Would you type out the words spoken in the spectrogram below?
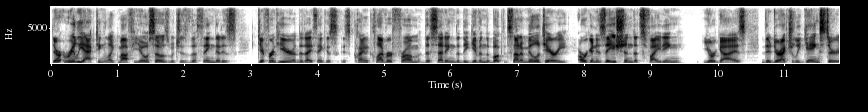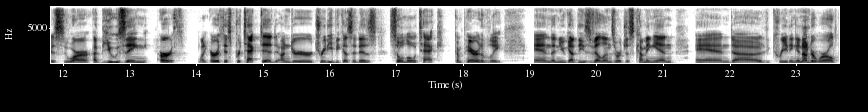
They're really acting like mafiosos, which is the thing that is different here that I think is, is kind of clever from the setting that they give in the book. It's not a military organization that's fighting your guys. They're, they're actually gangsters who are abusing Earth like Earth is protected under treaty because it is so low tech comparatively. And then you got these villains who are just coming in and uh, creating an underworld.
